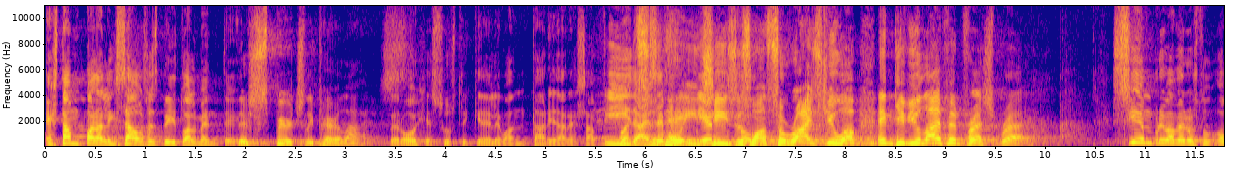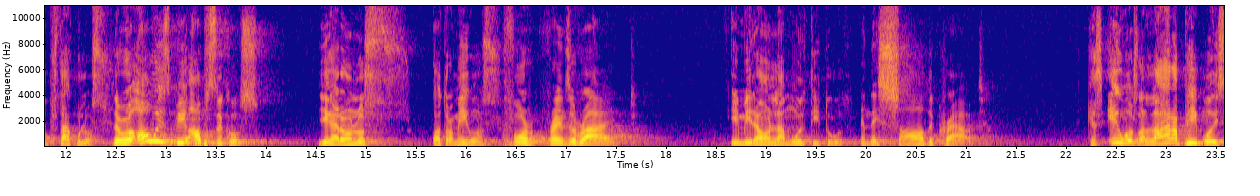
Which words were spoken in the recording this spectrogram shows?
Están paralizados espiritualmente. They're spiritually paralyzed. Pero hoy Jesús te quiere levantar y dar esa But vida, ese today, Jesus movimiento. wants to rise you up and give you life and fresh breath. Siempre va a haber obstáculos. There will always be obstacles. Llegaron los cuatro amigos Four friends arrived. y miraron la multitud. and they saw the crowd. Because it was a lot of people, dice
